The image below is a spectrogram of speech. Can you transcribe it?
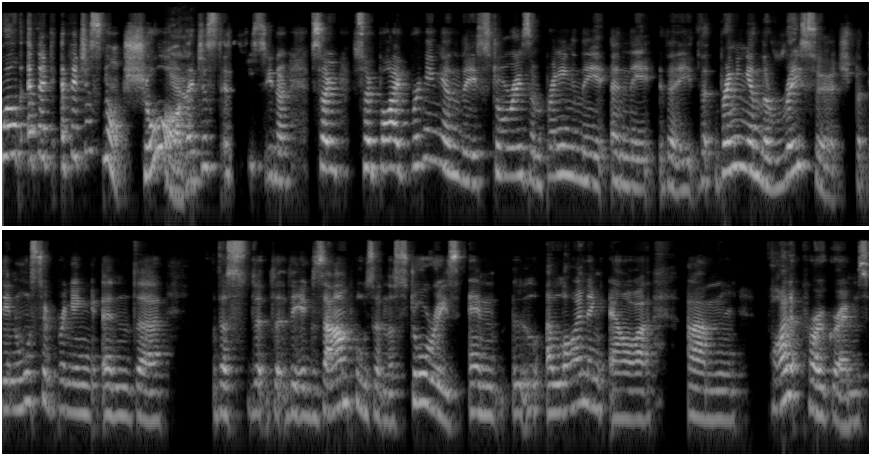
Well, they, they're just not sure. Yeah. They just it's just you know. So so by bringing in the stories and bringing in the in the, the the bringing in the research, but then also bringing in the the, the, the examples and the stories and aligning our um, pilot programs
